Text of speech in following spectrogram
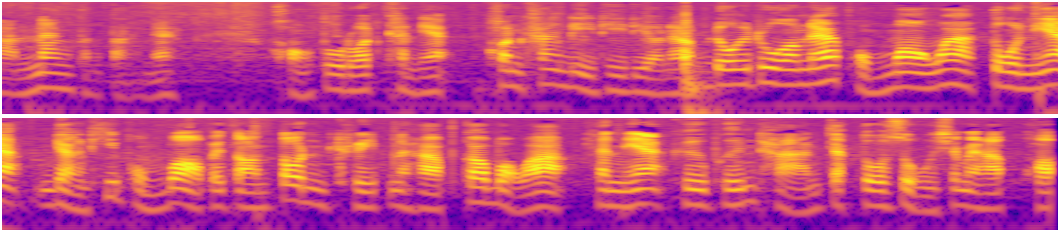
การนั่งต่างๆ นะ ของตัวรถคันนี้ค่อนข้างดีทีเดียวนะครับ โดยรวมนะผมมองว่าตัวนี้อย่างที่ผมบอกไปตอนต้นคลิปนะครับ ก็บอกว่าคันนี้คือพื้นฐานจากตัวสูงใช่ไหมครับ พอ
